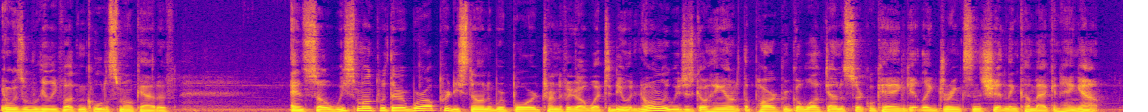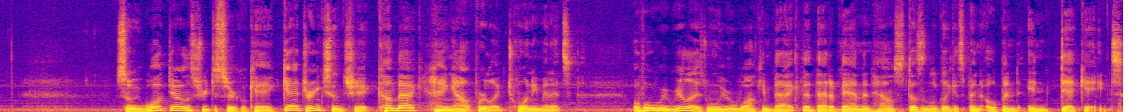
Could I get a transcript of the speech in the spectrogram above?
it was really fucking cool to smoke out of. And so we smoked with her. We're all pretty stoned and we're bored trying to figure out what to do. And normally we just go hang out at the park or go walk down to Circle K and get like drinks and shit and then come back and hang out. So we walk down the street to Circle K, get drinks and shit, come back, hang out for like 20 minutes. Before we realized when we were walking back that that abandoned house doesn't look like it's been opened in decades.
